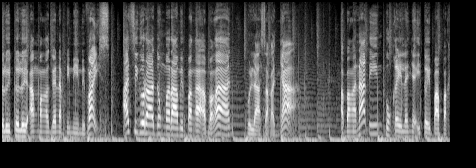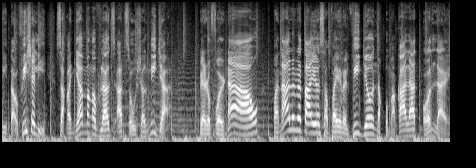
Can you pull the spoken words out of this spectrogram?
Tuloy-tuloy ang mga ganap ni Mimi Vice at siguradong marami pang aabangan mula sa kanya. Abangan natin kung kailan niya ito ipapakita officially sa kanya mga vlogs at social media. Pero for now, panalo na tayo sa viral video na kumakalat online.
